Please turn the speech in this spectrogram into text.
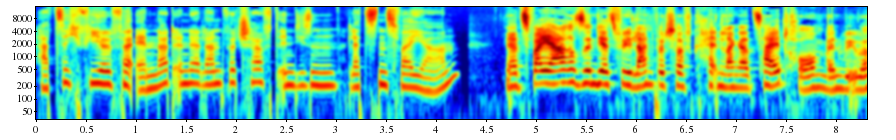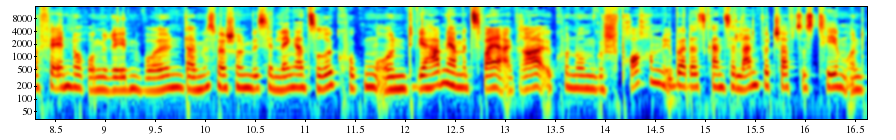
hat sich viel verändert in der Landwirtschaft in diesen letzten zwei Jahren? Ja, zwei Jahre sind jetzt für die Landwirtschaft kein langer Zeitraum, wenn wir über Veränderungen reden wollen. Da müssen wir schon ein bisschen länger zurückgucken. Und wir haben ja mit zwei Agrarökonomen gesprochen über das ganze Landwirtschaftssystem und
